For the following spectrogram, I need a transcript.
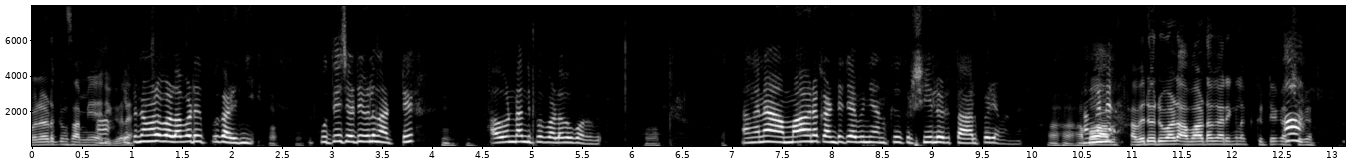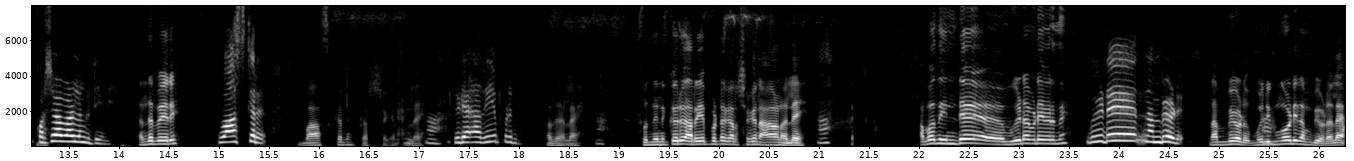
വിളവെടുക്കുന്ന സമയമായിരിക്കും ഇപ്പൊ നമ്മൾ വിളവെടുപ്പ് കഴിഞ്ഞ്. പുതിയ ചെടികൾ നട്ട് അതുകൊണ്ടാണ് ഇപ്പൊ വിളവ് കുറവ്. അങ്ങനെ അമ്മാവനെ കണ്ടിട്ടാ പിന്നെ എനിക്ക് കൃഷിയിൽ ഒരു താല്പര്യം വന്നേ. അപ്പൊ അവർ ഒരുപാട് അവാർഡോ കാര്യങ്ങളൊക്കെ കിട്ടിയ കർഷകൻ. കുറച്ച് വെള്ളം കിട്ടിയേ എന്താ പേര്? ഭാസ്കരൻ. ഭാസ്കരൻ കർഷകൻ അല്ലേ? ഇവിടെ അറിയപ്പെടുന്നു. അതെ അല്ലേ? അപ്പൊ നിനക്കൊരു അറിയപ്പെട്ട കർഷകനാണോ അല്ലേ? ആ. അപ്പൊ നിന്റെ വീട് എവിടെയാ വരുന്നത് വീട് നമ്പിയോട്. നമ്പിയോട് മുരിങ്ങോടി നമ്പിയോട് അല്ലേ?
